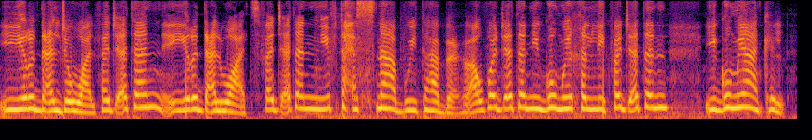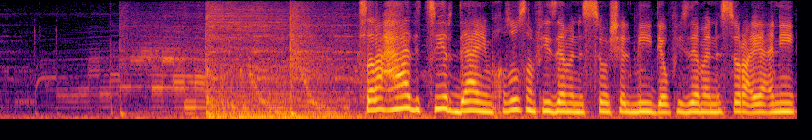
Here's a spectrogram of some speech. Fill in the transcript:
يرد على الجوال فجأة يرد على الواتس فجأة يفتح السناب ويتابع أو فجأة يقوم ويخليك فجأة يقوم ياكل. صراحة هذه تصير دايم خصوصا في زمن ال social media وفي زمن السرعة. يعني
